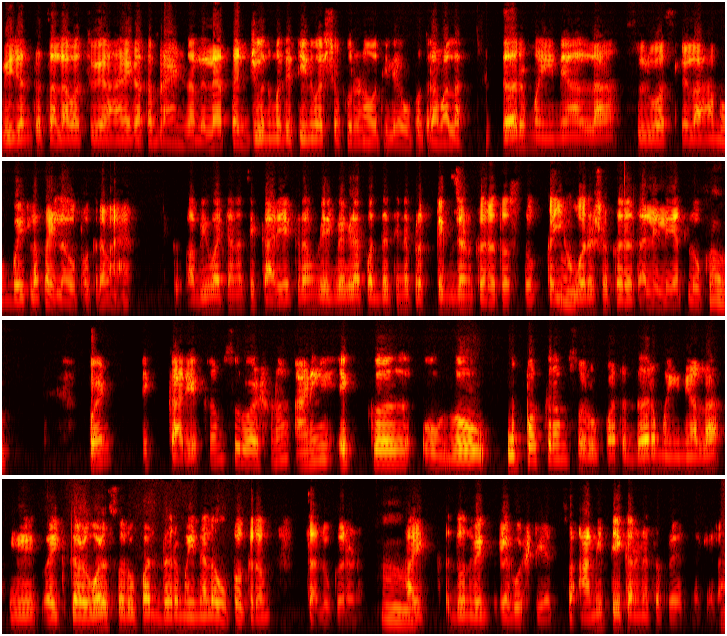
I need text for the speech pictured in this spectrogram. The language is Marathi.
व्हिजनचा चला वाचूया हा एक आता ब्रँड झालेला आहे. आता जून मध्ये तीन वर्ष पूर्ण होतील या उपक्रमाला. दर महिन्याला सुरू असलेला हा मुंबईतला पहिला उपक्रम आहे. अभिवाचनाचे कार्यक्रम वेगवेगळ्या पद्धतीने प्रत्येक जण करत असतो. काही हो. वर्ष करत आलेले आहेत लोक. हो. पण एक कार्यक्रम सुरू असणं आणि एक उपक्रम स्वरूपात दर महिन्याला हे एक चळवळ स्वरूपात दर महिन्याला उपक्रम चालू करणं. हा. एक दोन वेगवेगळ्या गोष्टी आहेत. आम्ही ते करण्याचा प्रयत्न केला.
